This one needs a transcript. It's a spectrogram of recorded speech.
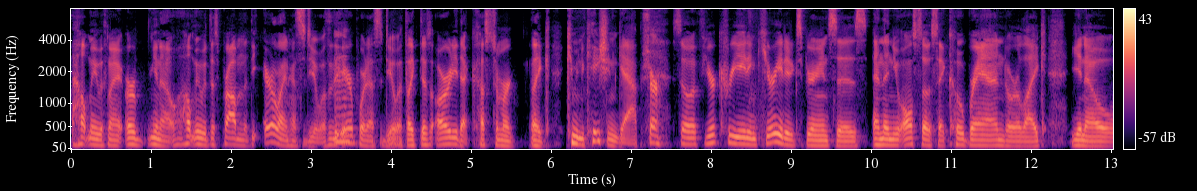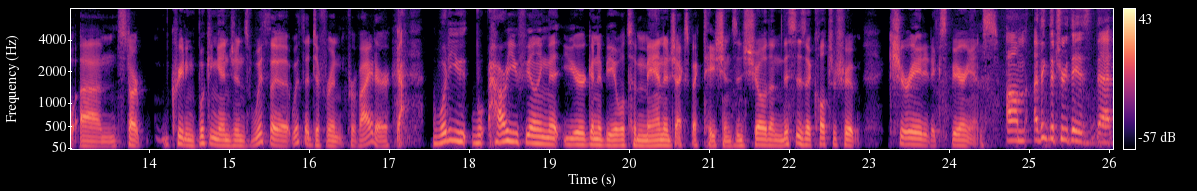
help me with my, or you know, help me with this problem that the airline has to deal with or the Mm-hmm. airport has to deal with? Like, there's already that customer like communication gap. Sure. So if you're creating curated experiences and then you also say co-brand or like, you know, um, start creating booking engines with a with a different provider. Yeah. What do you? How are you feeling that you're going to be able to manage expectations and show them this is a culture trip curated experience? Um, I think the truth is that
